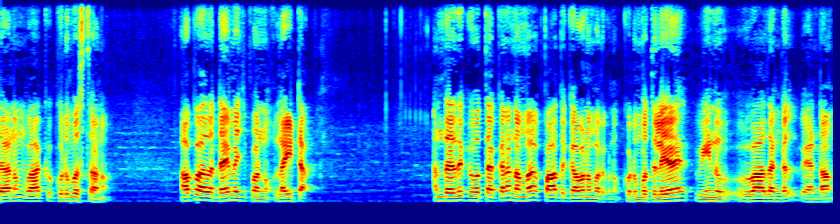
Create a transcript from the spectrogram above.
தனம் வாக்கு குடும்பஸ்தானம். அப்போ அதை டேமேஜ் பண்ணும் லைட்டாக அந்த இதுக்கு தக்கன நம்ம பார்த்து கவனமாக இருக்கணும். குடும்பத்திலேயே வீண் விவாதங்கள் வேண்டாம்.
